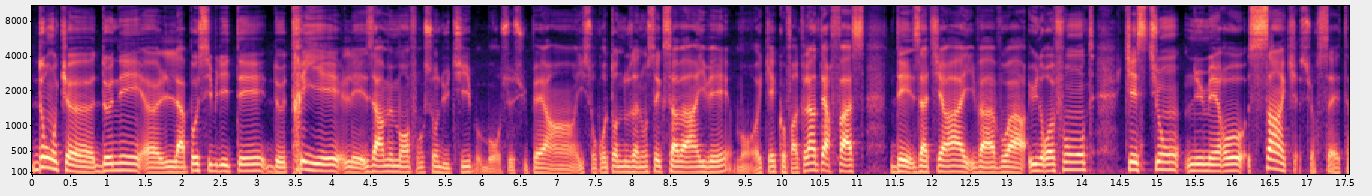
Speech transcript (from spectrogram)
Donc, euh, donner euh, la possibilité de trier les armements en fonction du type, bon, c'est super, hein. ils sont contents de nous annoncer que ça va arriver. Bon, ok, enfin que l'interface des attirails va avoir une refonte, Question numéro 5 sur 7.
